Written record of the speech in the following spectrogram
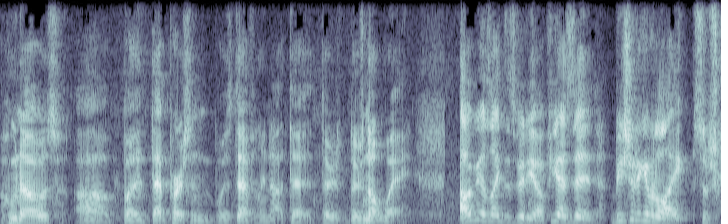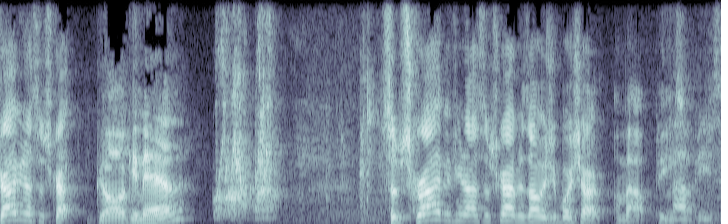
Who knows? Uh, but that person was definitely not dead. There's, there's no way. I hope you guys liked this video. If you guys did, be sure to give it a like. Subscribe if you're not subscribed. Goggy man. Subscribe if you're not subscribed. As always, your boy Sharp. I'm out. Peace. Mouthpiece.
